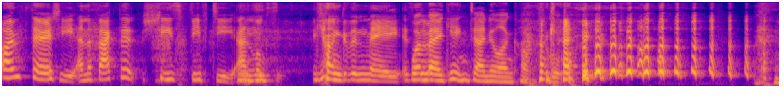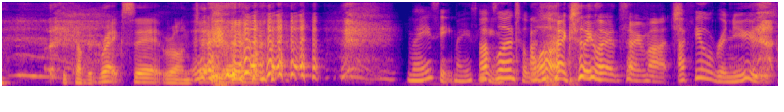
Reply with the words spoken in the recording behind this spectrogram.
I'm 30, and the fact that she's 50 and looks younger than me is We're little- making Daniel uncomfortable. We covered Brexit. We're on. Amazing. amazing. I've learned a lot. I've actually learned so much. I feel renewed.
